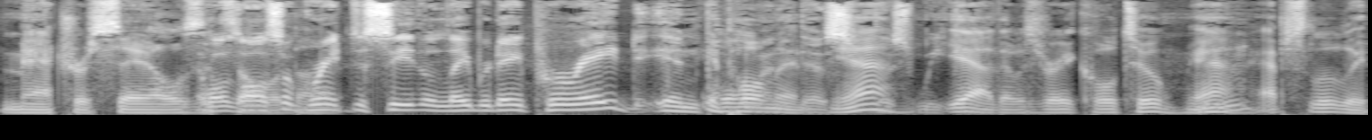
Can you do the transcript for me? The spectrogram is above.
mattress sales. it was also great to see the Labor Day parade in in Pullman, Pullman. this, yeah, this week. yeah, that was very cool too. Yeah, Mm-hmm. absolutely.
